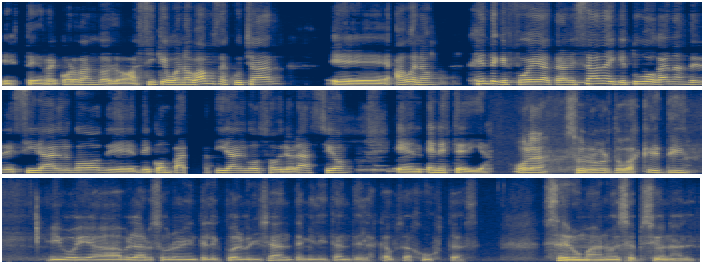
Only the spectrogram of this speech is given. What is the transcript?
este, recordándolo. Así que bueno, vamos a escuchar eh, a bueno, gente que fue atravesada y que tuvo ganas de decir algo, de, compartir algo sobre Horacio en, en, este día. Hola, soy Roberto Baschetti y voy a hablar sobre un intelectual brillante, militante de las causas justas, ser humano excepcional.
